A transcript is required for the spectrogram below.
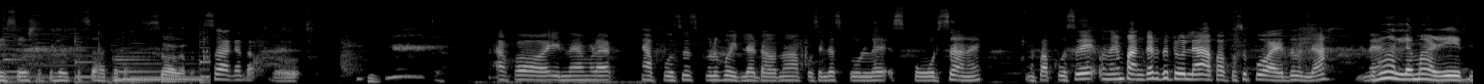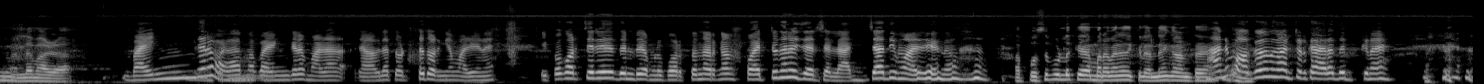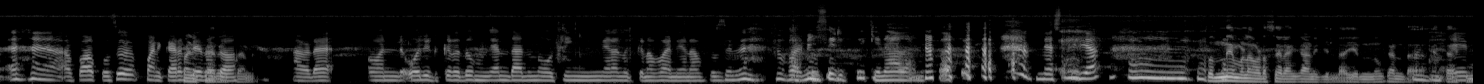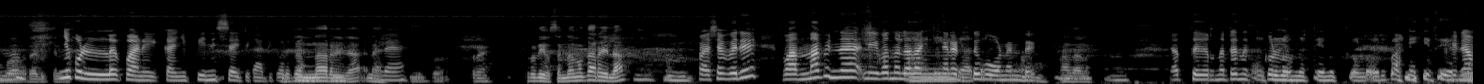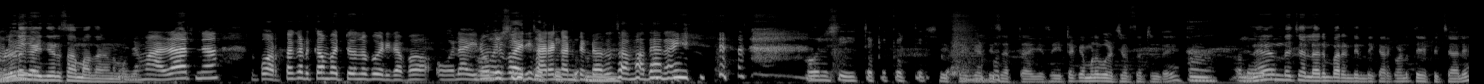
വിശേഷത്തിലേക്ക് സ്വാഗതം. സ്വാഗതം. സ്വാഗതം. അപ്പോൾ ഇന്ന് നമ്മളെ അപ്പൂസ് സ്കൂളിൽ പോയിട്ടില്ല കേട്ടോ ഒന്ന് അപ്പൂസിന്റെ സ്കൂളിൽ സ്പോർട്സ് ആണ്. അപ്പം അപ്പൂസ് ഒന്നിനും പങ്കെടുത്തിട്ടുമില്ല. അപ്പം അപ്പൂസ് പോയതുമില്ല. നല്ല മഴയായിരുന്നു. നല്ല മഴ. ഭയങ്കര മഴ പറഞ്ഞാൽ ഭയങ്കര മഴ. രാവിലെ തൊട്ട് തുടങ്ങിയ മഴയാണ്. ഇപ്പൊ കുറച്ചൊരു ഇതുണ്ട്. നമ്മൾ പുറത്തൊന്നും ഇറങ്ങാൻ പറ്റുന്ന വിചാരിച്ചല്ല. അജാതി മഴയാണ് അപ്പൂസ് ഫുള്ള് ക്യാമറമാനെ നിൽക്കില്ല എന്നെ കാണട്ടെ? അതിന് മുഖം ഒന്ന് കാണിച്ചു കൊടുക്കാൻ ആരത് എടുക്കണേ അപ്പോൾ അപ്പൂസ് പണിക്കാരെത്തിയത് കേട്ടോ അവിടെ ഓൻ ഓലെടുക്കണതും എന്താണെന്ന് നോക്കി ഇങ്ങനെ നിക്കണ പണിയാണ് അപ്പൂസിന്. പണി എടുപ്പിക്കുന്ന ആളാണ്. ഒന്നും സ്ഥലം കാണിക്കില്ല. എന്നും കണ്ട. ഇനി ഫുള്ള് പണി കഴിഞ്ഞ് ഫിനിഷ് ആയിട്ട് കാട്ടി കൊടുക്കാം അറിയില്ല അല്ലേ? എത്ര ദിവസം ഉണ്ട് നമുക്കറിയില്ല. പക്ഷെ ഇവർ വന്നാ പിന്നെ ലീവൊന്നും ഇല്ലാതെ ആ, അങ്ങനെ എടുത്തു പോണുണ്ട്. അതാണ്. അത് തീർന്നിട്ടേ നിക്കുള്ളൂ. തീർന്നിട്ടേ നിക്കുള്ളൂ. ഒരു പണി തീർന്നു നമ്മൾ ഇവിടെ കഴിഞ്ഞൊരു സമാധാനം നമുക്ക്. പിന്നെ മഴ അറിഞ്ഞാ പുറത്തൊക്കെ എടുക്കാൻ പറ്റുമെന്ന് പേടിയില്ല. അപ്പൊ ഓല അതിനും ഒരു പരിഹാരം കണ്ടിട്ടുണ്ട്. അതും സമാധാനായി. ഒരു ഷീറ്റൊക്കെ കെട്ടി. കെട്ടി സെറ്റാക്കി നമ്മൾ പിന്നെ എന്താ വെച്ചാൽ എല്ലാവരും പറയണ്ട ഇന്ത്യക്കാരെ കൊണ്ട് തേപ്പിച്ചാൽ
